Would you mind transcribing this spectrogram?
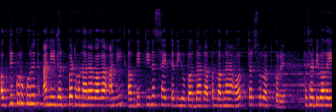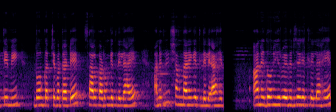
अगदी कुरकुरीत आणि झटपट होणारा बघा आणि अगदी तीनच साहित्यात हे पदार्थ आपण बघणार आहोत. तर सुरुवात करूया. त्यासाठी बघा इथे मी दोन कच्चे बटाटे साल काढून घेतलेले आहे आणि शेंगदाणे घेतलेले आहेत आणि दोन हिरव्या मिरच्या घेतलेल्या आहेत.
